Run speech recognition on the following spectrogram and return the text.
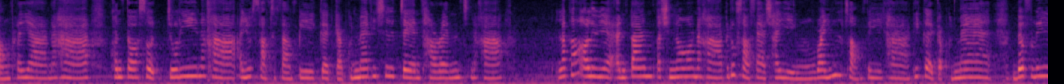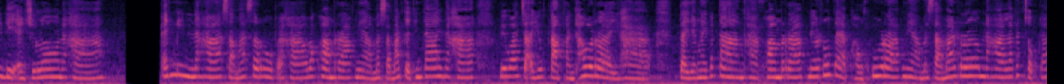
2ภระยานะคะ คนโตสุดจูลี่นะคะ อายุ 33 ปี เกิดกับคุณแม่ที่ชื่อเจนทาร์เรนต์นะคะแล้วก็อลิเวียแอนตันปาชิโนนะคะ เป็นลูกสาวแฝดชายหญิงวัย 22 ปีค่ะ ที่เกิดกับคุณแม่เบฟลี่ดีแองเจโลนะคะ แอดมินนะคะสามารถสรุปนะคะว่าความรักเนี่ยมันสามารถเกิดขึ้นได้นะคะ ไม่ว่าจะอายุต่างกันเท่าไหร่ค่ะ แต่ยังไงก็ตามค่ะ ความรักในรูปแบบของคู่รักเนี่ยมันสามารถเริ่มนะคะ แล้วก็จบได้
